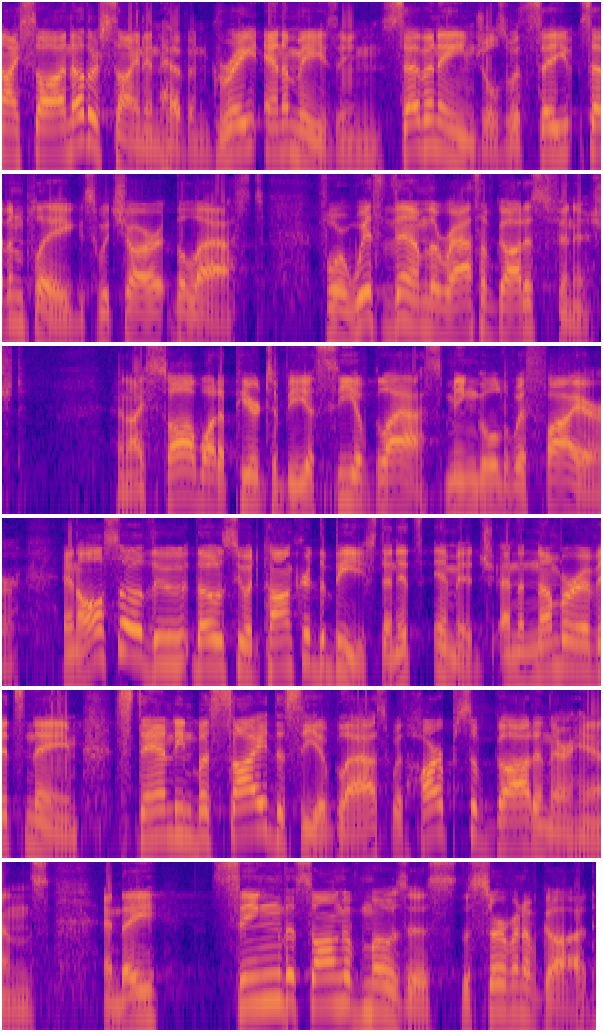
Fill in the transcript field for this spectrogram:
I saw another sign in heaven, great and amazing, seven angels with seven plagues, which are the last. For with them the wrath of God is finished. And I saw what appeared to be a sea of glass mingled with fire, and also those who had conquered the beast and its image and the number of its name, standing beside the sea of glass with harps of God in their hands. And they sing the song of Moses, the servant of God,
